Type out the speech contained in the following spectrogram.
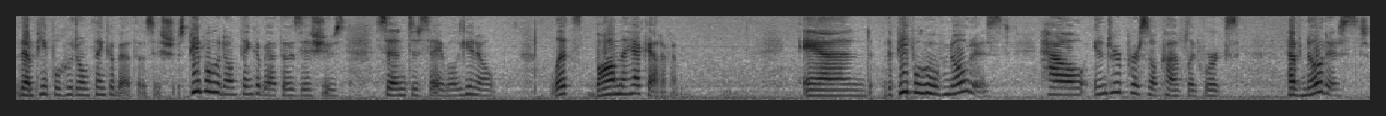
than people who don't think about those issues. People who don't think about those issues tend to say, well, you know, let's bomb the heck out of him. And the people who have noticed how interpersonal conflict works have noticed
